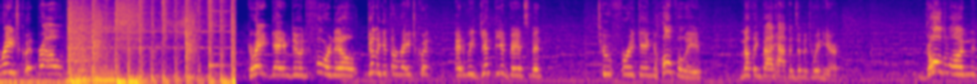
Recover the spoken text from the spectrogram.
4-0! Come on, rage quit, bro! Great game, dude. 4-0. Gonna get the rage quit, and we get the advancement to freaking, hopefully, nothing bad happens in between here. Gold one!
